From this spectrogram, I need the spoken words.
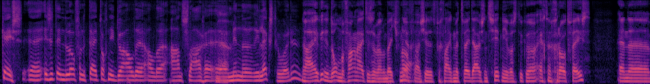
Kees, eh, is het in de loop van de tijd toch niet door al de, al de aanslagen eh, Ja. minder relaxed geworden? Nou, ik- de onbevangenheid is er wel een beetje vanaf. Ja. Als je het vergelijkt met 2000 Sydney was het natuurlijk wel echt een groot feest. En eh, eh,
